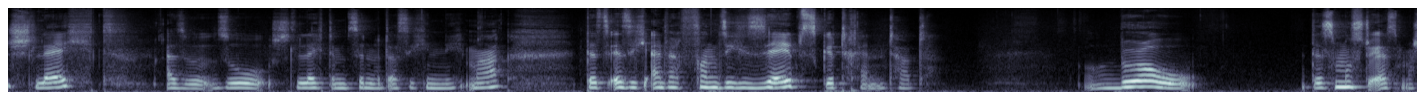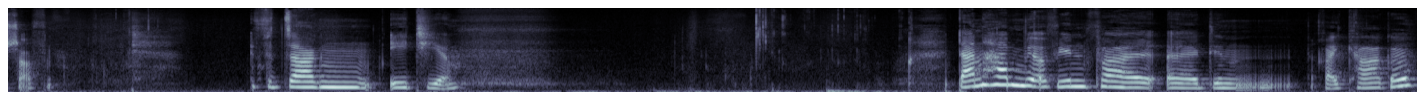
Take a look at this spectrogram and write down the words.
schlecht, also so schlecht im Sinne, dass ich ihn nicht mag, dass er sich einfach von sich selbst getrennt hat. Bro, das musst du erstmal schaffen. Ich würde sagen, E-Tier. Dann haben wir auf jeden Fall äh, den Raikage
